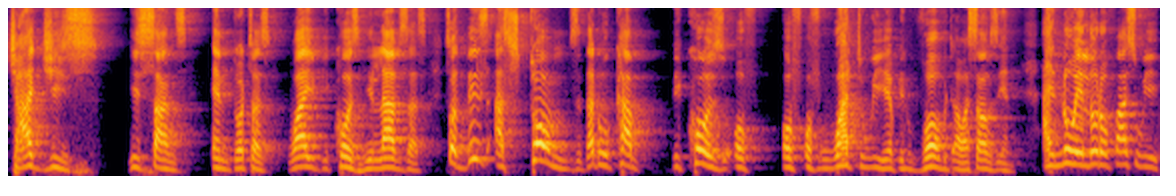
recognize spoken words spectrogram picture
judges his sons and daughters. Why? Because he loves us. So these are storms that will come because of, of, of what we have involved ourselves in. I know a lot of us, we,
